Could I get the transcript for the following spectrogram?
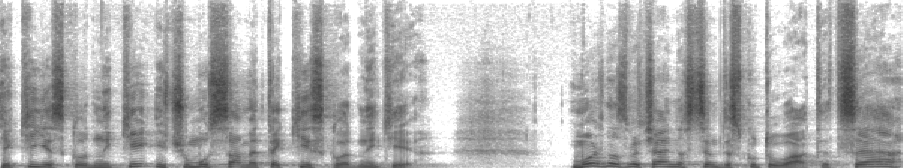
які є складники і чому саме такі складники. Можна, звичайно, з цим дискутувати. Це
